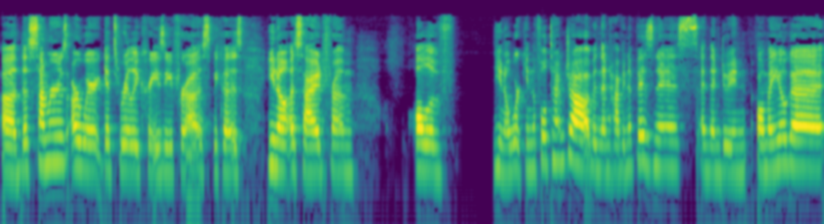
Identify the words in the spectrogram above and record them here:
Uh, the summers are where it gets really crazy for us because, you know, aside from all of you know working the full-time job and then having a business and then doing all my yoga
